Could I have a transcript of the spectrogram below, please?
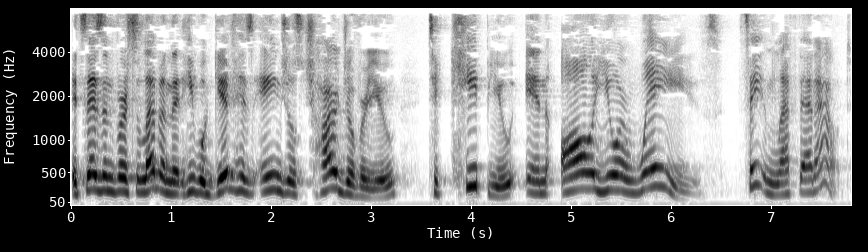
it says in verse 11 that he will give his angels charge over you to keep you in all your ways. Satan left that out.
